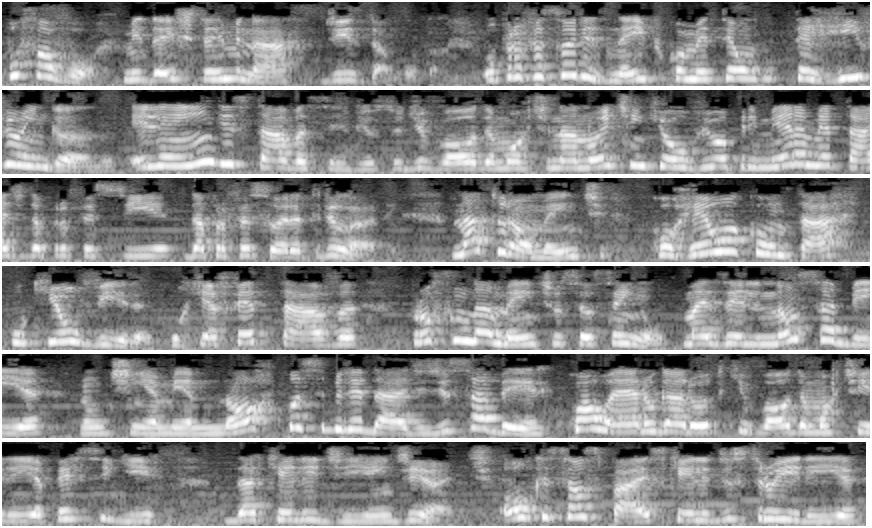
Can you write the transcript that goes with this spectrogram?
Por favor, me deixe terminar, diz Dumbledore. O professor Snape cometeu um terrível engano. Ele ainda estava a serviço de Voldemort na noite em que ouviu a primeira metade da profecia da professora Trelawney. Naturalmente, correu a contar o que ouvira, porque afetava profundamente o seu senhor. Mas ele não sabia, não tinha a menor possibilidade de saber qual era o garoto que Voldemort iria perseguir daquele dia em diante. Ou que seus pais, que ele destruiria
